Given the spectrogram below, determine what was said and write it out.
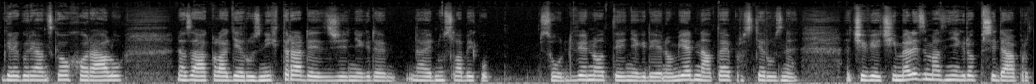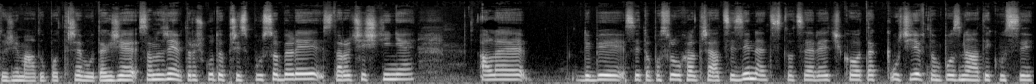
gregoriánského chorálu na základě různých tradic, že někde na jednu slabiku jsou dvě noty, někdy jenom jedna, to je prostě různé. Či větší melizma z někdo přidá, protože má tu potřebu. Takže samozřejmě trošku to přizpůsobili staročeštině, ale kdyby si to poslouchal třeba cizinec, to CDčko, tak určitě v tom pozná ty kusy,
